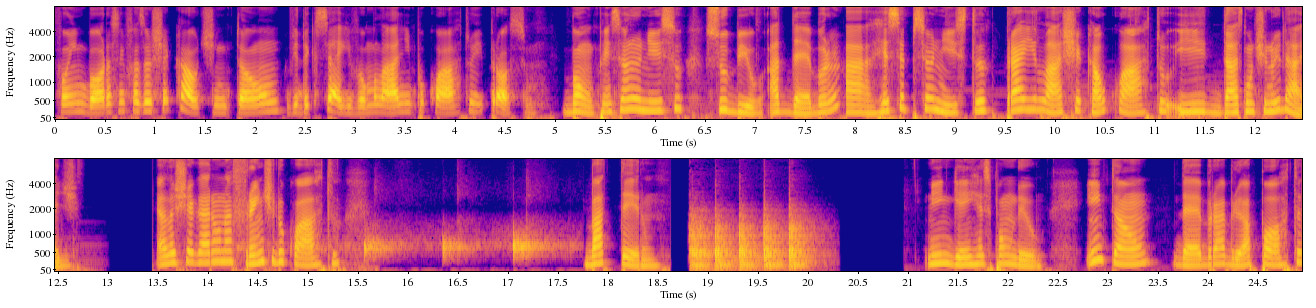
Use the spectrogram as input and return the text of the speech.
Foi embora sem fazer o check-out, então vida que segue, vamos lá, limpa o quarto e próximo. Bom, pensando nisso, subiu a Débora, a recepcionista, para ir lá checar o quarto e dar continuidade. Elas chegaram na frente do quarto, bateram. Ninguém respondeu. Então, Débora abriu a porta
